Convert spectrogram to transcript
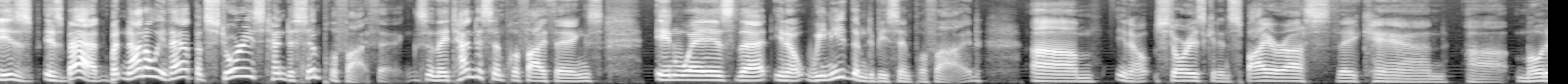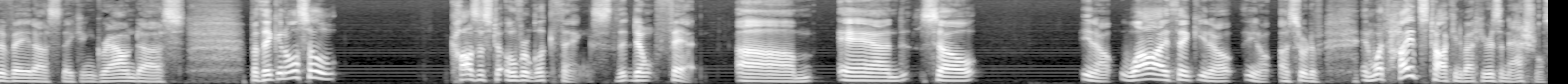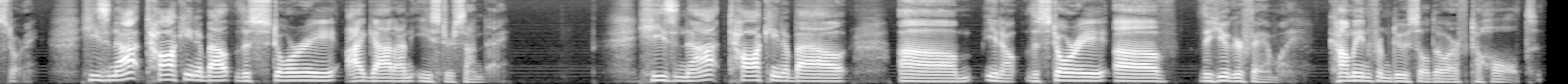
is is bad. But not only that, but stories tend to simplify things, and they tend to simplify things in ways that you know we need them to be simplified. Um, you know, stories can inspire us. They can uh, motivate us, they can ground us, but they can also cause us to overlook things that don't fit. Um, and so, you know, while I think, you know, you know, a sort of, and what Haidt's talking about here is a national story. He's not talking about the story I got on Easter Sunday. He's not talking about, um, you know, the story of the Hugger family coming from Dusseldorf to Holt.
